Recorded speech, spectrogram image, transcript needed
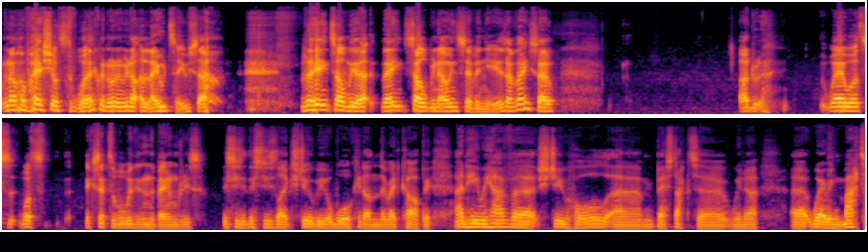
You know, I wear shorts to work when we're not allowed to. So they ain't told me that. They ain't told me now in seven years, have they? So I'd where what's what's acceptable within the boundaries. This is this is like Stu we were walking on the red carpet, and here we have uh, Stu Hall, um, Best Actor winner, uh, wearing Matt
